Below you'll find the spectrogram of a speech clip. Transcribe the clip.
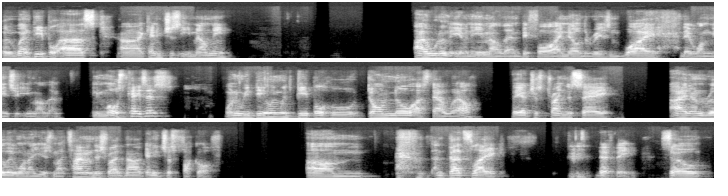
but when people ask uh, can you just email me i wouldn't even email them before i know the reason why they want me to email them in most cases when we're dealing with people who don't know us that well they are just trying to say I don't really want to use my time on this right now. Can you just fuck off? Um, and that's like the thing. So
